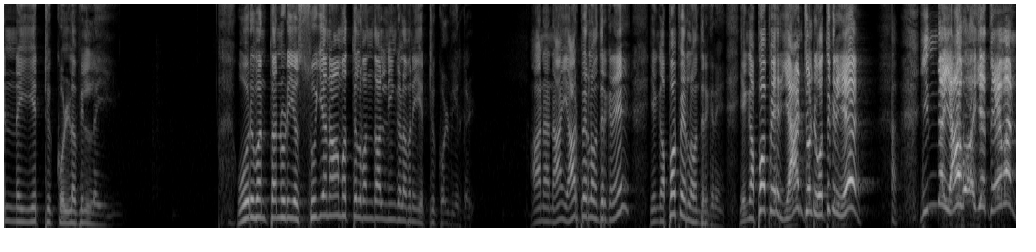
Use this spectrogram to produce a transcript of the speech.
என்னை ஏற்றுக்கொள்ளவில்லை. ஒருவன் தன்னுடைய சுயநாமத்தில் வந்தால் நீங்கள் அவனை ஏற்றுக்கொள்வீர்கள். ஆனால் நான் யார் பேரில் வந்திருக்கிறேன்? எங்கள் அப்பா பேரில் வந்திருக்கிறேன். எங்கள் அப்பா பேர் யான்னு சொல்லிட்டு ஒத்துக்கிறியே? இந்த யாவாகிய தேவன்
